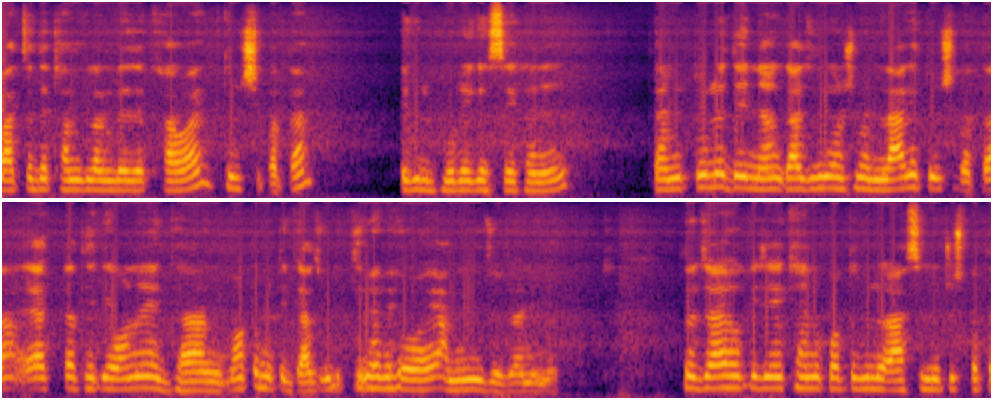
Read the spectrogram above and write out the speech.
বাচ্চাদের ঠান্ডা লাগলে খাওয়ায়, তুলসী পাতা, এগুলি ভরে গেছে এখানে। আমি তুলে দিই না, গাছগুলি অনেক সময় লাগে তুলসী পাতা। একটা থেকে অনেক অটোমেটিক গাছগুলি কীভাবে হয় আমি নিজেও জানি না। তো যাই হোক যে এখানে কতগুলো আছে লেটুস পাতা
